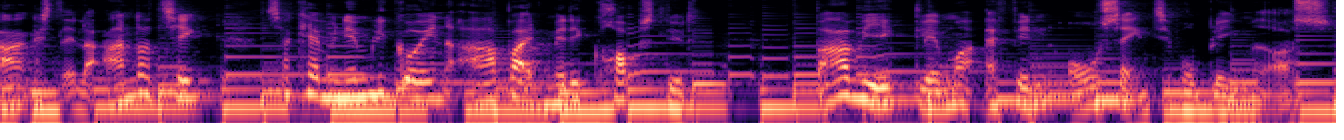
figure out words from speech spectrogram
angst eller andre ting, så kan vi nemlig gå ind og arbejde med det kropsligt. Bare vi ikke glemmer at finde årsagen til problemet også.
